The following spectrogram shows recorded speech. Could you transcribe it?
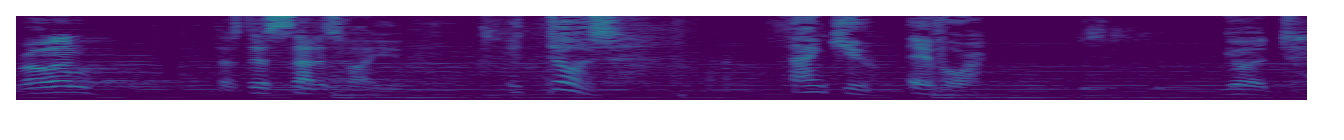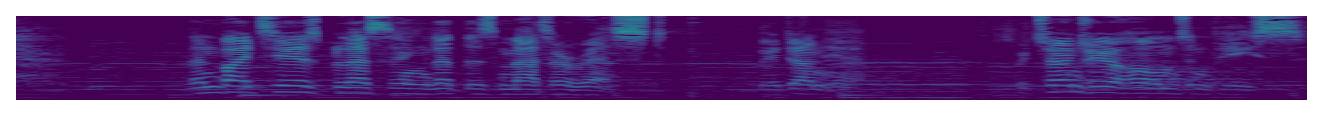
Rowan, does this satisfy you? It does. Thank you, Eivor. Good. Then by Tyr's blessing, let this matter rest. We're done here. Return to your homes in peace.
